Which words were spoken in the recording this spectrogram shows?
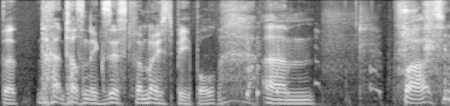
but that doesn't exist for most people. Um, but in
